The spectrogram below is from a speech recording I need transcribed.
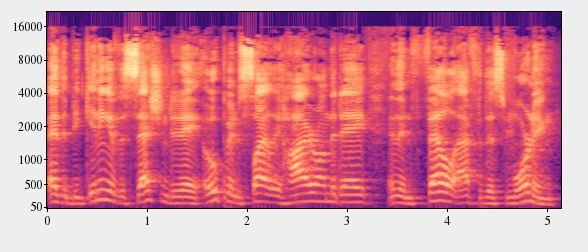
at the beginning of the session today, opened slightly higher on the day, and then fell after this morning.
